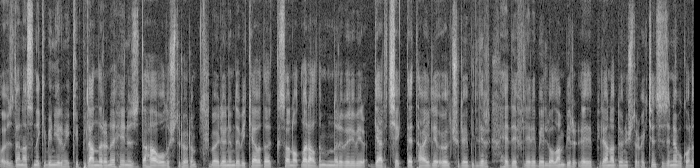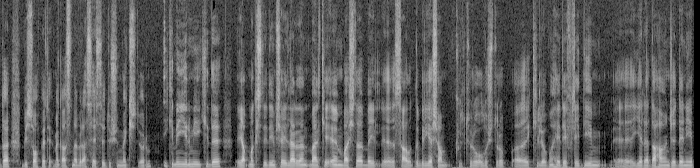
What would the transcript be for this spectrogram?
O yüzden aslında 2022 planlarını henüz daha oluşturuyorum. Böyle önümde bir kağıda kısa notlar aldım. Bunları böyle bir gerçek detaylı ölçülebilir hedefleri belli olan bir e, plana dönüştürmek için sizinle bu konuda bir sohbet etmek aslında biraz sesli düşünmek istiyorum. 2022'de yapmak istediğim şeylerden belki en başta be, e, sağlıklı bir yaşam kültürü oluşturup e, kilomu hedeflediğim yere daha önce deneyip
